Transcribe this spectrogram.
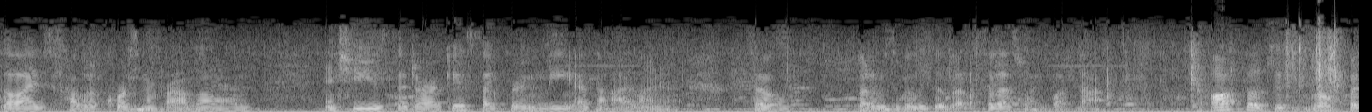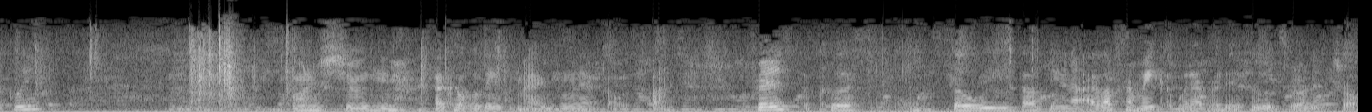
The lightest color, of course, in the brow and she used the darkest like burgundy as an eyeliner so thought it was a really good look so that's why I bought that also just real quickly I want to show you a couple things in the magazine that I thought was fun first of course Zoe Saldana I love her makeup whatever it is it looks real natural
